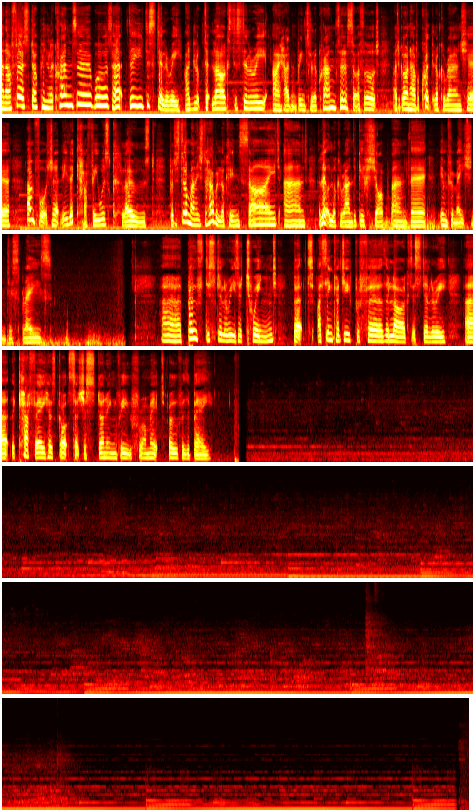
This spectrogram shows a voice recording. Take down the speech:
And our first stop in Lochranza was at the distillery. I'd looked at Largs Distillery, I hadn't been to Lochranza, so I thought I'd go and have a quick look around here. Unfortunately, the cafe was closed, but I still managed to have a look inside and a little look around the gift shop and their information displays. Uh, both distilleries are twinned but I think I do prefer the Lagg distillery. Uh, the cafe has got such a stunning view from it over the bay.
